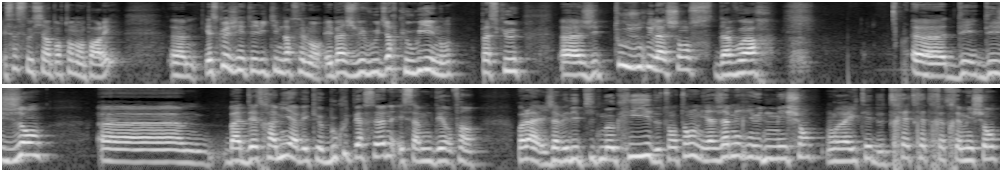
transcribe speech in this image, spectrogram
Et ça, c'est aussi important d'en parler. Est-ce que j'ai été victime d'harcèlement? Eh ben, je vais vous dire que oui et non, parce que j'ai toujours eu la chance d'avoir des gens euh, bah, d'être ami avec beaucoup de personnes et ça me dé... enfin voilà j'avais des petites moqueries de temps en temps mais il n'y a jamais rien eu de méchant en réalité de très très très très méchant.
